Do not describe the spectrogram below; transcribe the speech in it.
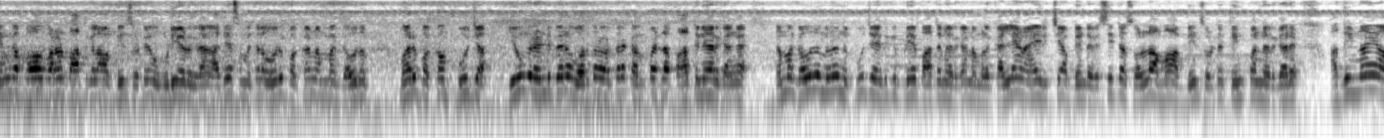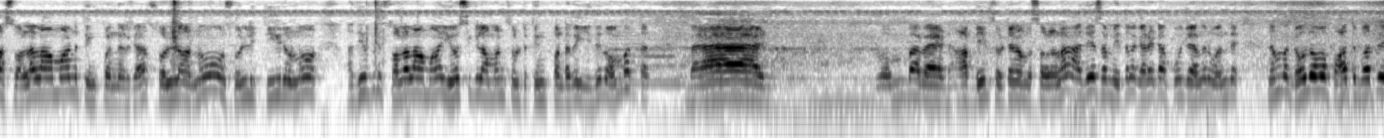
எங்கே போக போகிறான்னு பார்த்துக்கலாம் அப்படின்னு சொல்லிட்டு இவங்க முடிவு எடுக்கிறாங்க. அதே சமயத்தில் ஒரு பக்கம் நம்ம கௌதம் மறுபக்கம் பூஜா. இவங்க ரெண்டு பேரும் ஒருத்தர் ஒருத்தர் கம்ஃபர்ட்டாக பார்த்துனே இருக்காங்க. நம்ம கௌதம் வந்து இந்த பூஜை எதுக்கு இப்படியே பார்த்துன்னு இருக்கா நம்மளுக்கு கல்யாணம் ஆயிடுச்சு அப்படின்ற விஷயத்த சொல்லலாமா அப்படின்னு சொல்லிட்டு திங்க் பண்ணிருக்காரு. அது என்ன சொல்லலாமான்னு திங்க் பண்ணிருக்காரு. சொல்லணும் சொல்லி தீரணும். அது எப்படி சொல்லலாமா யோசிக்கலாமான்னு சொல்லிட்டு திங்க் பண்ணுறது இது ரொம்ப பேட் ரொம்ப பேட் அப்படின்னு சொல்லிட்டு நம்ம சொல்லலாம். அதே சமயத்தில் கரெக்டாக பூஜை வந்து வந்து நம்ம கௌதமை பார்த்து பார்த்து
